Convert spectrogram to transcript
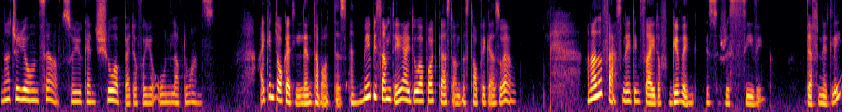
Nurture your own self so you can show up better for your own loved ones. I can talk at length about this, and maybe someday I do a podcast on this topic as well. Another fascinating side of giving is receiving. Definitely,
